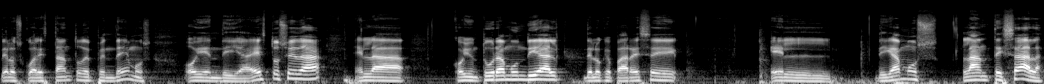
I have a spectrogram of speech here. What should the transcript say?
de los cuales tanto dependemos hoy en día. Esto se da en la coyuntura mundial de lo que parece el, digamos, la antesala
